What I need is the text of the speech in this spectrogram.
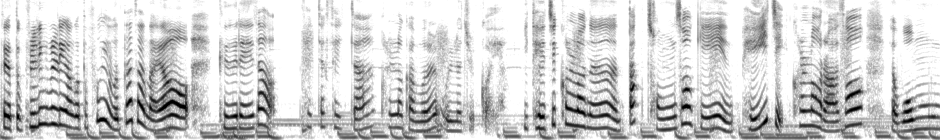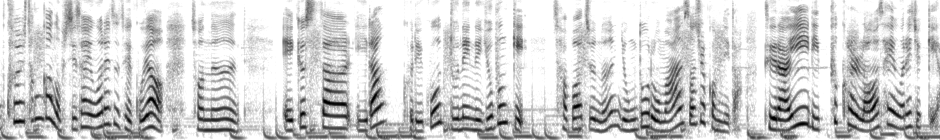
제가 또 blingbling한 것도 포기 못하잖아요. 그래서 살짝살짝 컬러감을 올려줄 거예요. 이 대지 컬러는 딱 정석인 베이지 컬러라서 warm, cool 상관없이 사용을 해도 되고요. 저는 애교살이랑 그리고 눈에 있는 유분기 잡아주는 용도로만 써줄 겁니다. Dry Leaf 컬러 사용을 해줄게요.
